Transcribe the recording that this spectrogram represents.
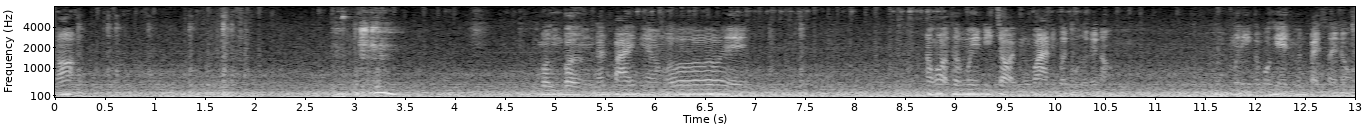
เนาะเบิ่งเบิ่งๆกันไปพี่น้องเอ้ยเอาก็เธอมือนี่จอยมือว่านนี่เบิดมือเลยเนาะมือนี้กับโบเห็นมันไปใส่ดอก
